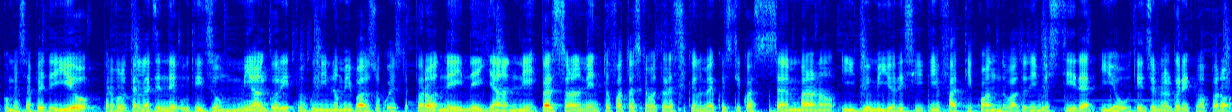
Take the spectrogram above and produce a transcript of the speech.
come sapete, io per valutare le aziende utilizzo un mio algoritmo, quindi non mi baso su questo. Però nei, negli anni, personalmente ho fatto la schematura e secondo me questi qua sembrano i due migliori siti. Infatti, quando vado ad investire, io utilizzo il mio algoritmo, però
